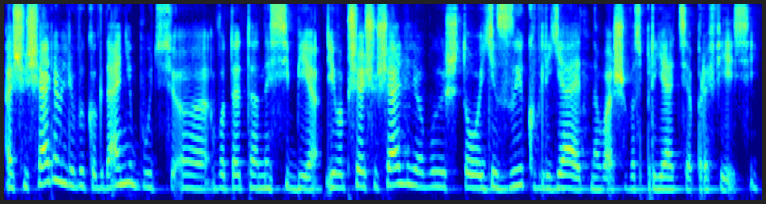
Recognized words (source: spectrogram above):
Ощущали ли вы когда-нибудь э, вот это на себе? И вообще ощущали ли вы, что язык влияет на ваше восприятие профессий?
